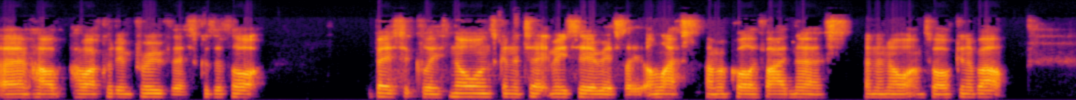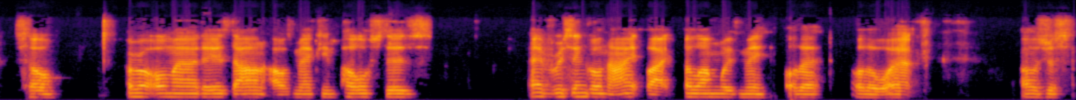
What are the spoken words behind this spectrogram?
um, how how I could improve this because I thought basically no one's going to take me seriously unless I'm a qualified nurse and I know what I'm talking about. So I wrote all my ideas down. I was making posters every single night, like along with me other other work. I was just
